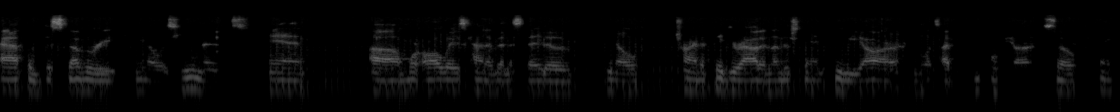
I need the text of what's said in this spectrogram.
path of discovery, you know, as humans, and um, we're always kind of in a state of, you know, trying to figure out and understand who we are and what type of people we are. So I think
